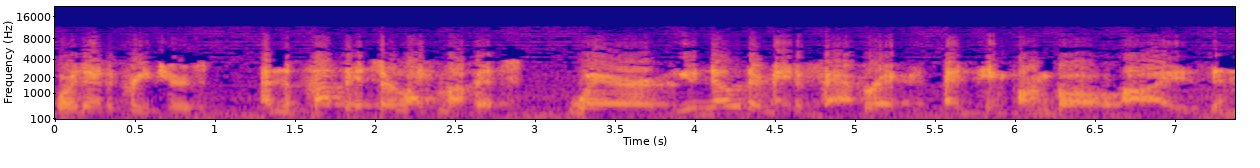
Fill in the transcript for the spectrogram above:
or they're the creatures. And the puppets are like Muppets, where you know they're made of fabric and ping pong ball eyes, and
